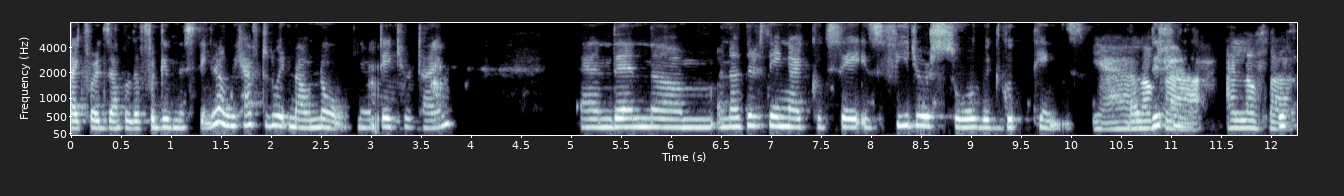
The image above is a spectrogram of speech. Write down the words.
like for example the forgiveness thing. Yeah we have to do it now. No you know take your time. And then um, another thing i could say is feed your soul with good things. Yeah now, i love that. I love that.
